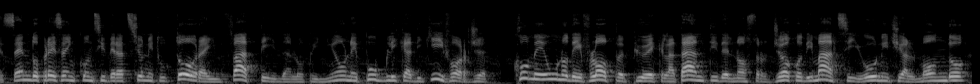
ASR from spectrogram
Essendo presa in considerazione tuttora, infatti, dall'opinione pubblica di Keyforge come uno dei flop più eclatanti del nostro gioco di mazzi unici al mondo,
